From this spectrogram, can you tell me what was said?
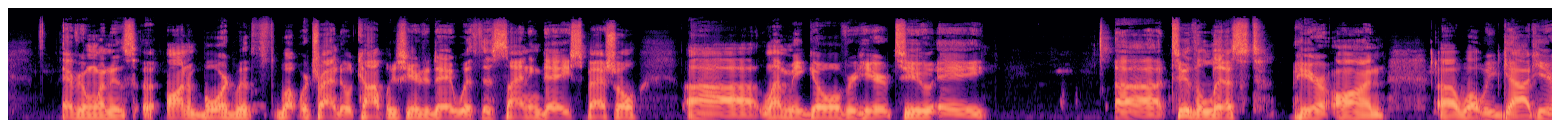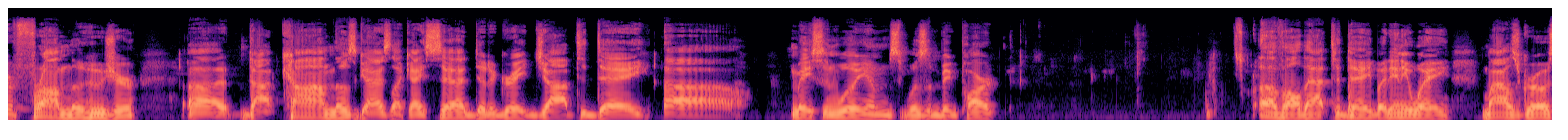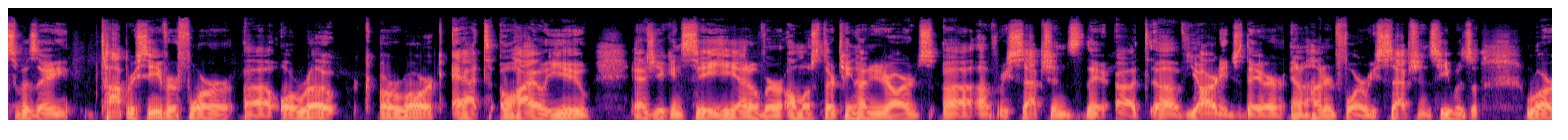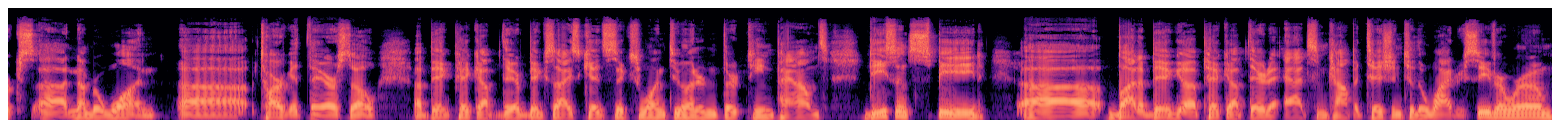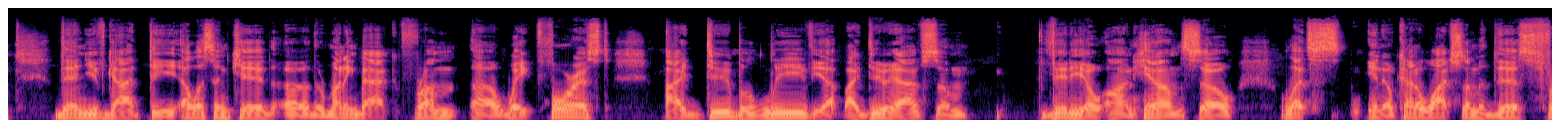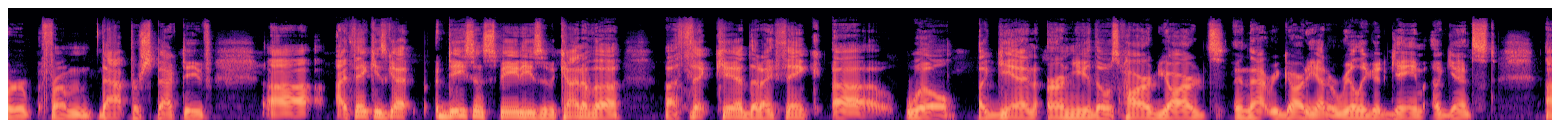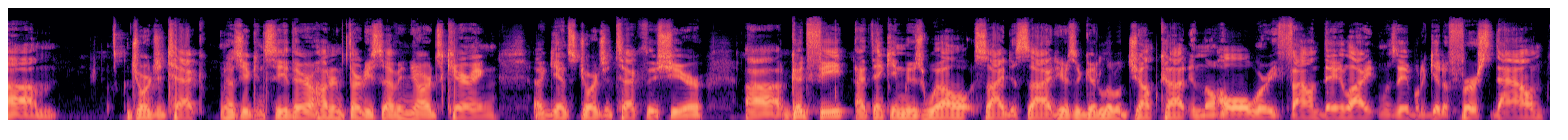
everyone is uh, on board with what we're trying to accomplish here today with this signing day special. Uh, let me go over here to a uh, to the list here on uh, what we got here from the Hoosier. Uh, dot com. Those guys, like I said, did a great job today. Uh, Mason Williams was a big part of all that today. But anyway, Miles Cross was a top receiver for uh, O'Rourke, O'Rourke at Ohio U. As you can see, he had over almost 1,300 yards uh, of receptions there, uh, of yardage there, and 104 receptions. He was Rourke's uh, number one uh, target there. So a big pickup there. Big size kid, 6'1, 213 pounds. Decent speed, uh, but a big uh, pickup there to add some competition to the wide receiver room. Then you've got the Ellison kid, uh, the running back from uh, Wake Forest. I do believe, yep, yeah, I do have some video on him. So let's you know kind of watch some of this for from that perspective. Uh, I think he's got decent speed. He's a kind of a, a thick kid that I think uh, will again earn you those hard yards in that regard. He had a really good game against um, Georgia Tech, as you can see there, 137 yards carrying against Georgia Tech this year. Uh, good feet. I think he moves well side to side. Here's a good little jump cut in the hole where he found daylight and was able to get a first down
